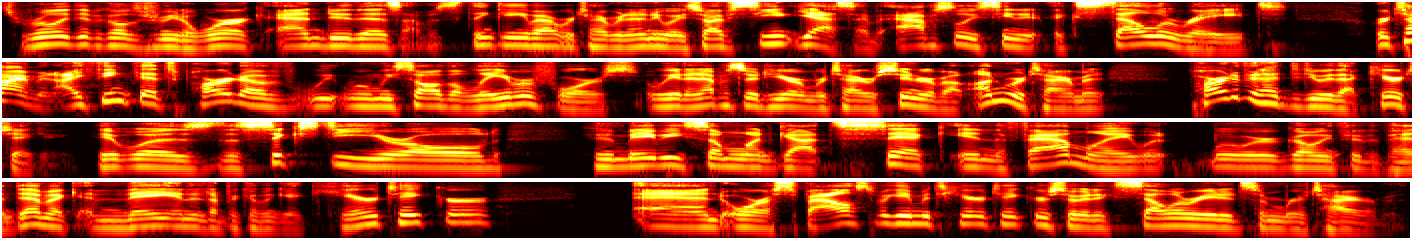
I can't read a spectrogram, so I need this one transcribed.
It's really difficult for me to work and do this. I was thinking about retirement anyway. So I've seen, yes, I've absolutely seen it accelerate retirement. I think that's part of we, when we saw the labor force. We had an episode here on Retire Sooner about unretirement. Part of it had to do with that caretaking. It was the 60 year old who maybe someone got sick in the family when, when we were going through the pandemic and they ended up becoming a caretaker and or a spouse became a caretaker, so it accelerated some retirements.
